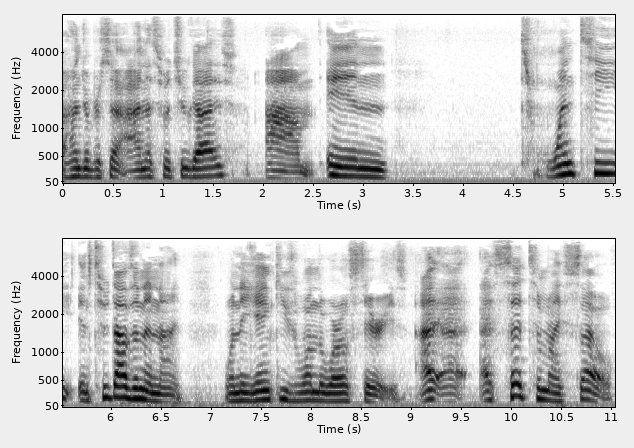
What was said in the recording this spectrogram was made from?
hundred percent honest with you guys. Um, in twenty in two thousand and nine, when the Yankees won the World Series, I, I I said to myself,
